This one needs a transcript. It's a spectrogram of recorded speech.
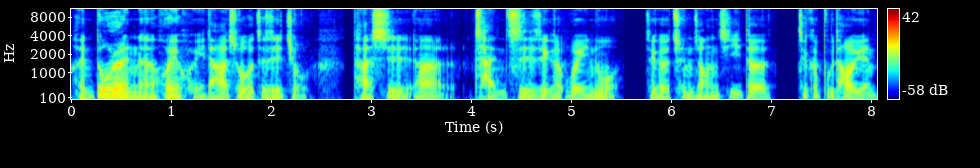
很多人呢会回答说，这支酒它是呃产自这个维诺这个村庄级的这个葡萄园，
